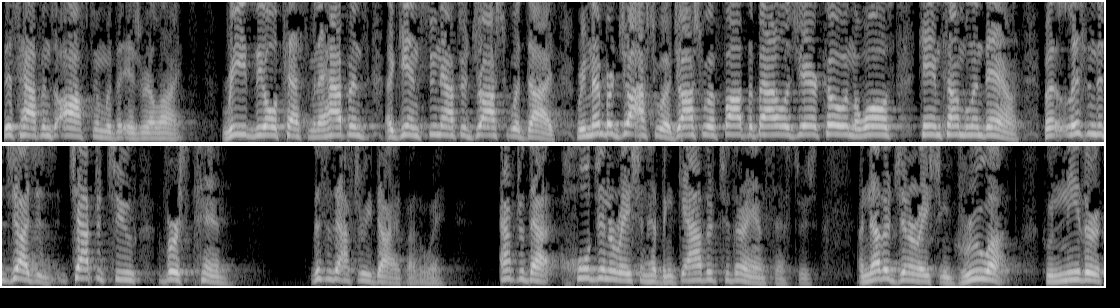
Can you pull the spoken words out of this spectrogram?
This happens often with the Israelites. Read the Old Testament. It happens again soon after Joshua died. Remember Joshua. Joshua fought the battle of Jericho and the walls came tumbling down. But listen to Judges, chapter 2, verse 10. This is after he died, by the way. After that whole generation had been gathered to their ancestors, another generation grew up who neither,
